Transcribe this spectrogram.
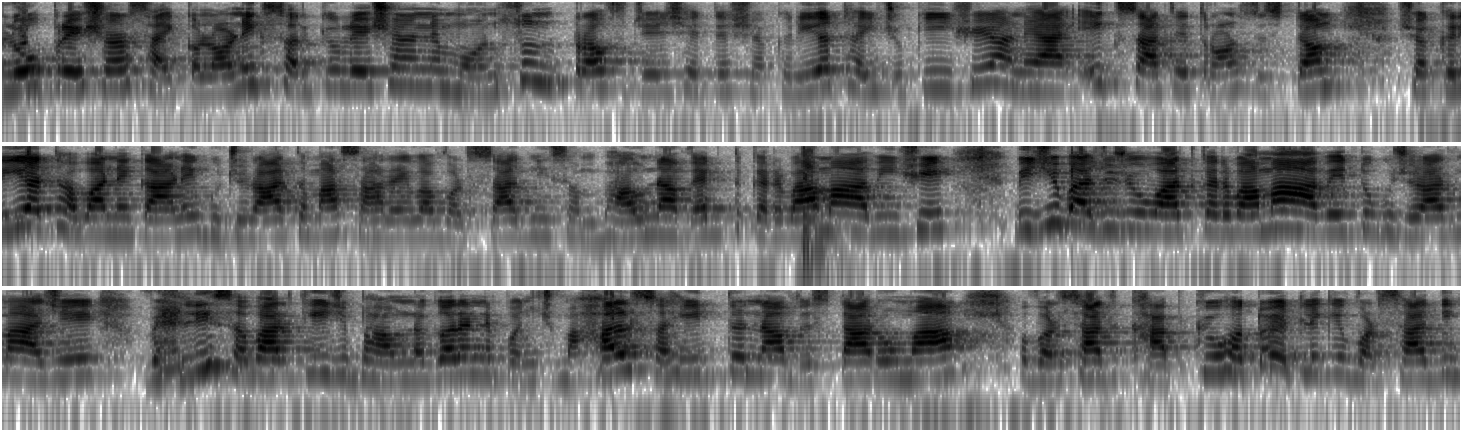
લો પ્રેશર સાયકોલોનિક સર્ક્યુલેશન અને મોન્સૂન ટ્રફ જે છે તે સક્રિય થઈ ચૂકી છે અને આ એક સાથે ત્રણ સિસ્ટમ સક્રિય થવાને કારણે ગુજરાતમાં સારા એવા વરસાદની સંભાવના વ્યક્ત કરવામાં આવી છે. બીજી બાજુ જો વાત કરવામાં આવે તો ગુજરાતમાં આજે વહેલી સવારથી જ ભાવનગર અને પંચમહાલ સહિતના વિસ્તારોમાં વરસાદ ખાબક્યો હતો. એટલે કે વરસાદી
